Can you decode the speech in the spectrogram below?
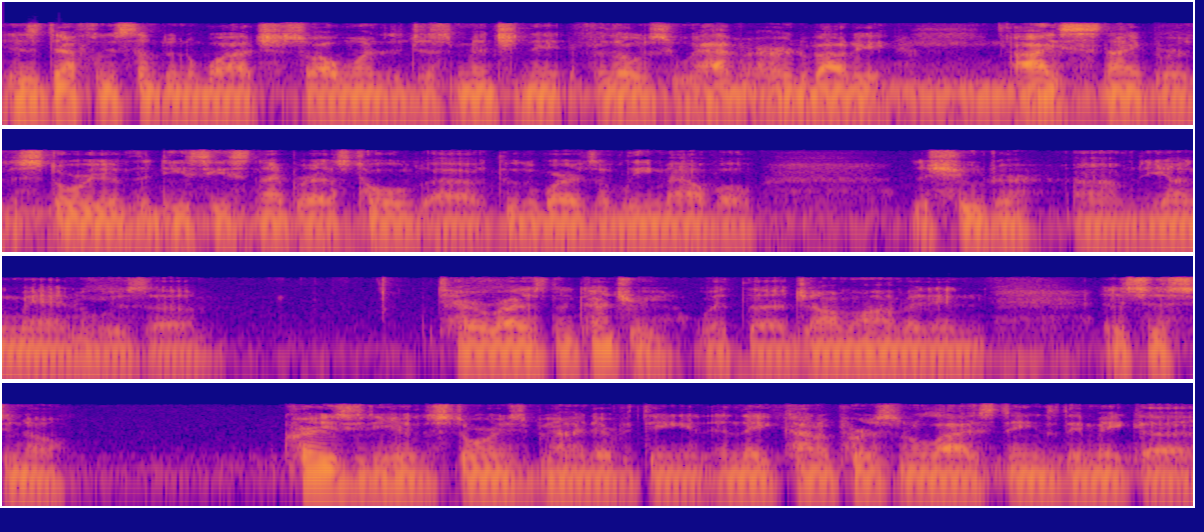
is definitely something to watch. So I wanted to just mention it for those who haven't heard about it. I Sniper, the story of the DC sniper, as told uh, through the words of Lee Malvo, the shooter, um, the young man who was uh, terrorizing the country with uh, John Muhammad, and it's just you know crazy to hear the stories behind everything, and, and they kind of personalize things. They make uh,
